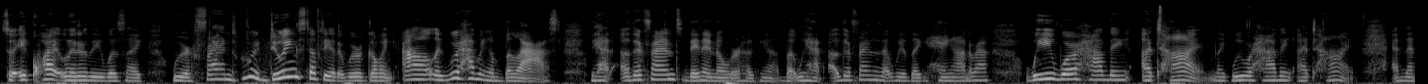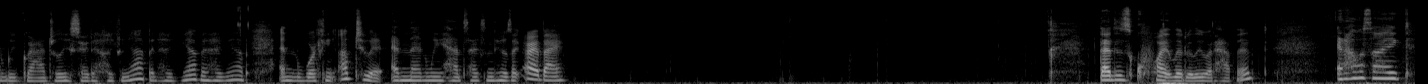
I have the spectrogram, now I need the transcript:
So it quite literally was like we were friends, we were doing stuff together, we were going out, like we were having a blast. We had other friends, they didn't know we were hooking up, but we had other friends that we'd like hang out around. We were having a time, like we were having a time. And then we gradually started hooking up and hooking up and hooking up and working up to it. And then we had sex and he was like, all right, bye. That is quite literally what happened. And I was like,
